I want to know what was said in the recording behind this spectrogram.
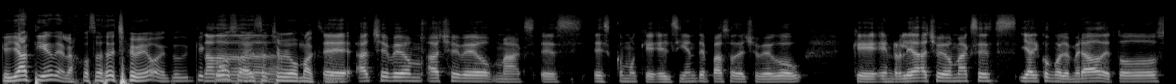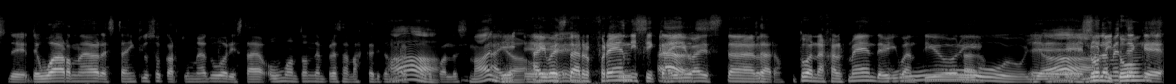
que ya tiene las cosas de HBO. Entonces, ¿qué No, no, no, cosa no, es no, no. HBO Max? weón? Eh, HBO, HBO Max es, es como que el siguiente paso de HBO Go, que en realidad HBO Max es ya el conglomerado de todos, de, de Warner, está incluso Cartoon Network y está un montón de empresas más caritas, no ah, cuáles. Ahí, ya, ahí va a eh, estar Friends, ahí va a estar Claro. Two and a Half Men, The Big Bang Theory. Uh, Eh, ya. Looney solamente que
